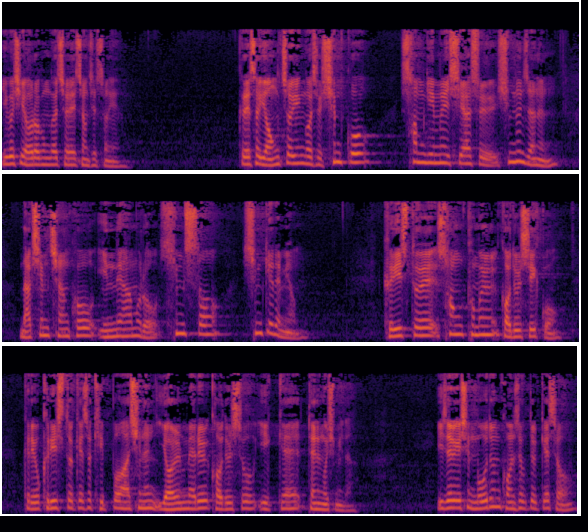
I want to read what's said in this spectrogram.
이것이 여러분과 저의 정체성이에요. 그래서 영적인 것을 심고 섬김의 씨앗을 심는 자는 낙심치 않고 인내함으로 힘써 심게 되면 그리스도의 성품을 거둘 수 있고 그리고 그리스도께서 기뻐하시는 열매를 거둘 수 있게 되는 것입니다. 이 자리에 계신 모든 권속들께서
